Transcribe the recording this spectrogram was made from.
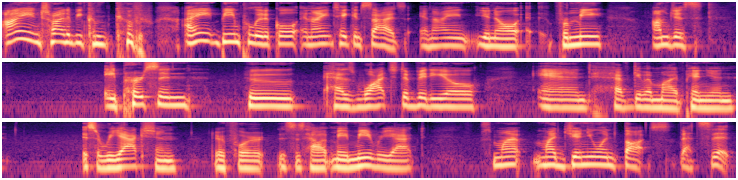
I ain't trying to be, I ain't being political, and I ain't taking sides, and I ain't, you know, for me, I'm just a person who has watched a video and have given my opinion. It's a reaction, therefore, this is how it made me react. It's my my genuine thoughts. That's it.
